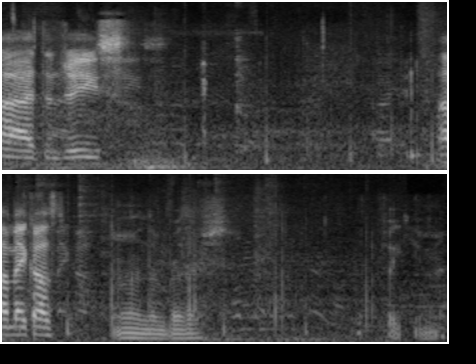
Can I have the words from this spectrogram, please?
Alright then, jeez. I make us. Oh no, brothers. Fuck you, man.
